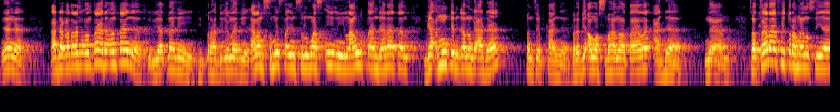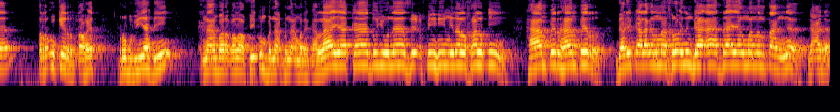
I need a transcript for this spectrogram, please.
Ya nggak? Ada kotoran onta, ada ontanya. Dilihat lagi, diperhatikan lagi. Alam semesta yang seluas ini, lautan, daratan, nggak mungkin kalau nggak ada penciptanya. Berarti Allah Subhanahu wa taala ada. Nah, secara fitrah manusia terukir tauhid rububiyah di Nah barakallahu fikum benak-benak mereka la yakadu yunazi' fihi minal khalqi. Hampir-hampir dari kalangan makhluk ini enggak ada yang menentangnya, enggak ada.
